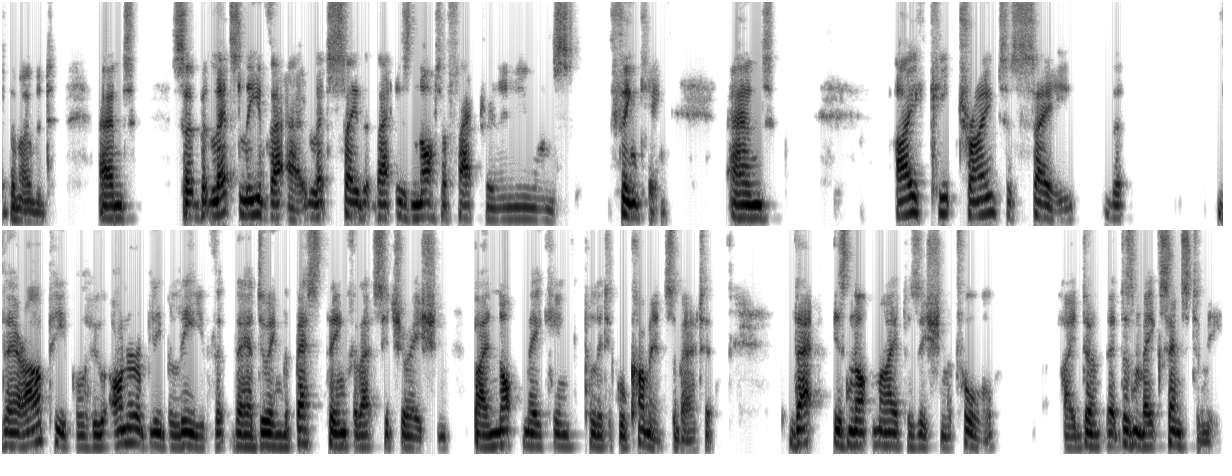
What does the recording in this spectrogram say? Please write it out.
at the moment. And so, but let's leave that out. Let's say that that is not a factor in anyone's thinking. And I keep trying to say that there are people who honorably believe that they're doing the best thing for that situation by not making political comments about it. That is not my position at all. I don't, that doesn't make sense to me.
